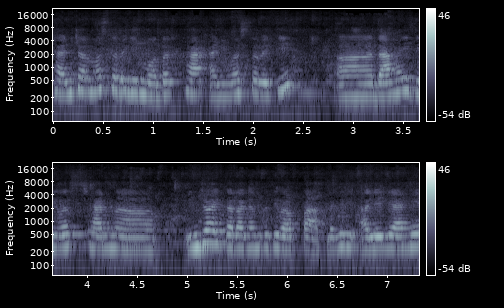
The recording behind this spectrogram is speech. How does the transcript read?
छान छान मस्तपैकी मोदक खा आणि मस्तपैकी दहाही दिवस छान एन्जॉय करा गणपती बाप्पा. आपल्या घरी आलेले आहे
